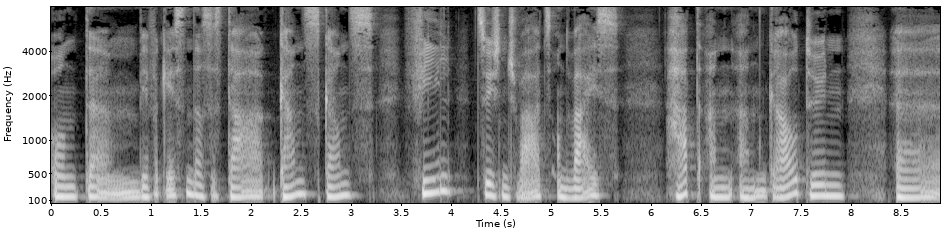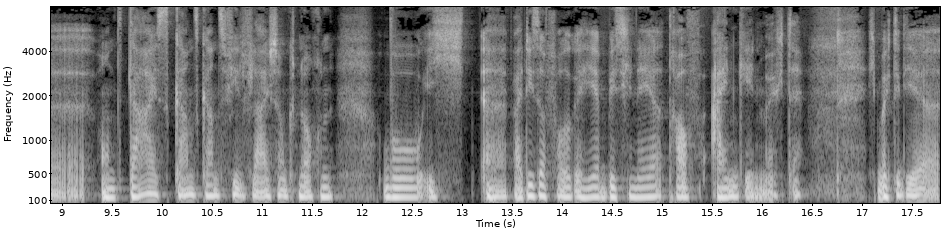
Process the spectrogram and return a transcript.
Und ähm, wir vergessen, dass es da ganz, ganz viel zwischen Schwarz und Weiß hat an, an Grautönen äh, und da ist ganz, ganz viel Fleisch am Knochen, wo ich äh, bei dieser Folge hier ein bisschen näher drauf eingehen möchte. Ich möchte dir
